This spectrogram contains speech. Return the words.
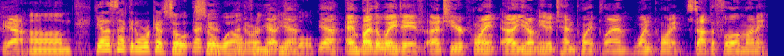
Yeah. Um, yeah, that's not going to work out so Not so gonna- well for you out, yeah, people. Yeah, And by the way, Dave, uh, to your point, uh, you don't need a ten point plan. One point. Stop the flow of money.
